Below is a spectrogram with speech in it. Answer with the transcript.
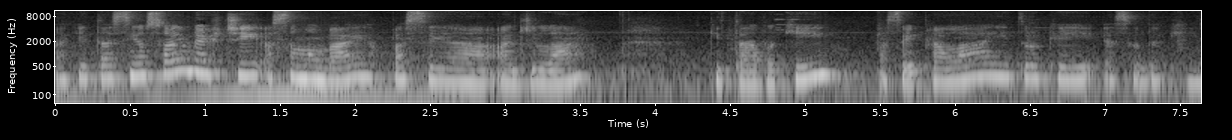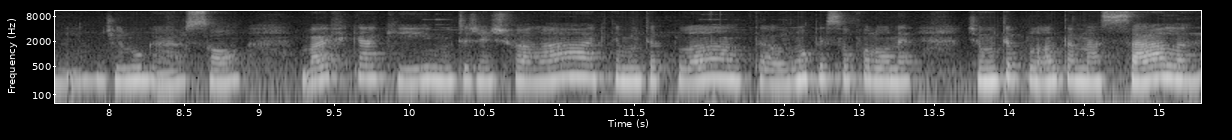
Aqui tá assim, eu só inverti a samambaia, passei a, a de lá, que tava aqui, Passei pra lá e troquei essa daqui, né? De lugar só. Vai ficar aqui. Muita gente fala ah, que tem muita planta. Uma pessoa falou, né? Tinha muita planta na sala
